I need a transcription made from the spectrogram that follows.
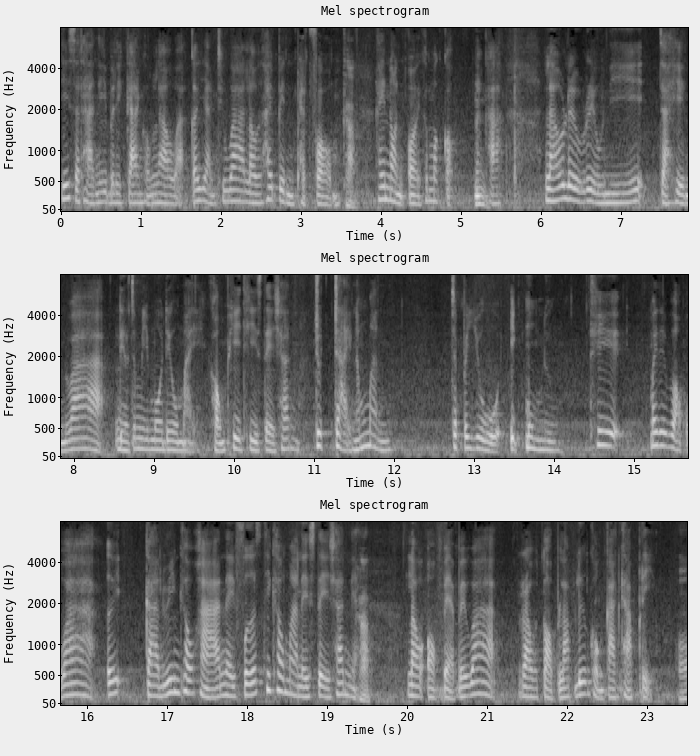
ที่สถานีบริการของเราอะก็อย่างที่ว่าเราให้เป็นแพลตฟอร์มครับให้ non-oil เข้ามาเกาะนะคะ แล้วเร็วๆนี้จะเห็นว่าเดี๋ยวจะมีโมเดลใหม่ของ PT Station จุดจ่ายน้ำมัน จะไปอยู่อีกมุมหนึ่ง ที่ไม่ได้บอกว่า เอ้ยการวิ่งเข้าหาใน First ที่เข้ามาในสเตชันเนี่ยครับเราออกแบบไว้ว่าเราตอบรับเรื่องของการค้าปลีกอ๋อ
